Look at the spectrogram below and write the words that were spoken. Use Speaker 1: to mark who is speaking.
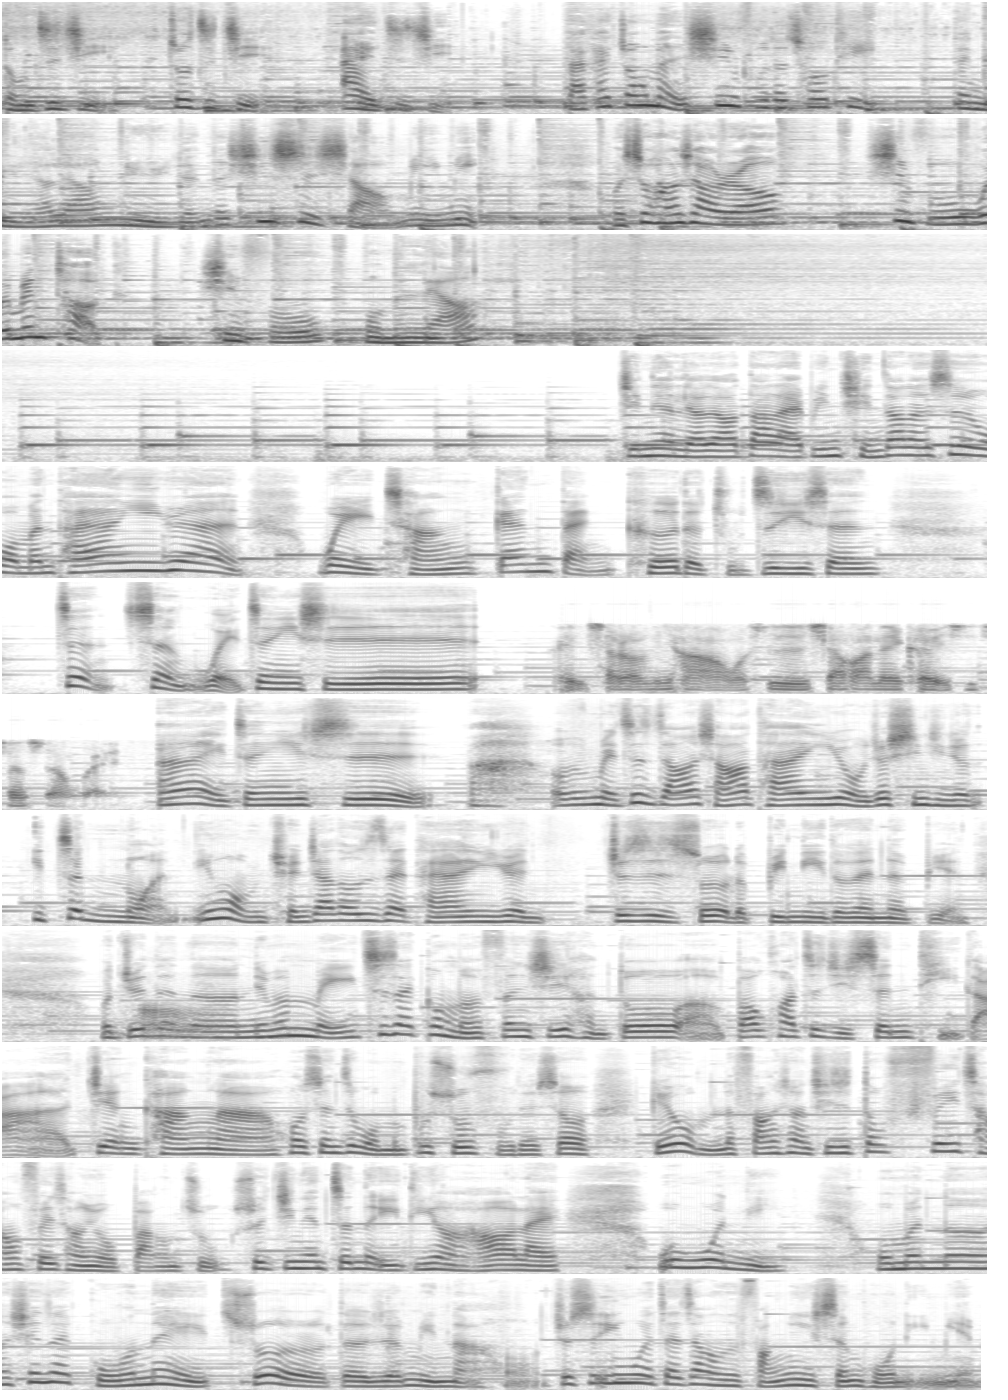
Speaker 1: 懂自己，做自己，爱自己。打开装满幸福的抽屉，带你聊聊女人的心事小秘密。我是黄小柔，幸福 Women Talk，幸福我们聊。今天聊聊大来宾，请到的是我们台安医院胃肠肝胆科的主治医生郑胜伟郑医师。
Speaker 2: 哎，小柔你好，我是消化内科医师郑胜伟。
Speaker 1: 哎，郑医师啊，我每次只要想到台安医院，我就心情就一阵暖，因为我们全家都是在台安医院，就是所有的病例都在那边。我觉得呢，你们每一次在跟我们分析很多呃，包括自己身体的啊、健康啦，或甚至我们不舒服的时候，给我们的方向其实都非常非常有帮助。所以今天真的一定要好好来问问你，我们呢现在国内所有的人民呐，吼，就是因为在这样的防疫生活里面，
